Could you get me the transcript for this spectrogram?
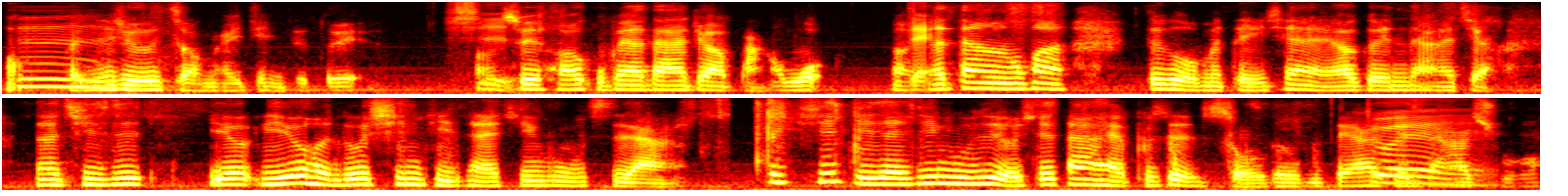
嗯，反正就是早买点就对了。是，所以好股票大家就要把握。对，那当然的话，这个我们等一下也要跟大家讲。那其实也有也有很多新题材、新故事啊。哎，新题材、新故事有些大家还不是很熟的，我们等一下跟大家说。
